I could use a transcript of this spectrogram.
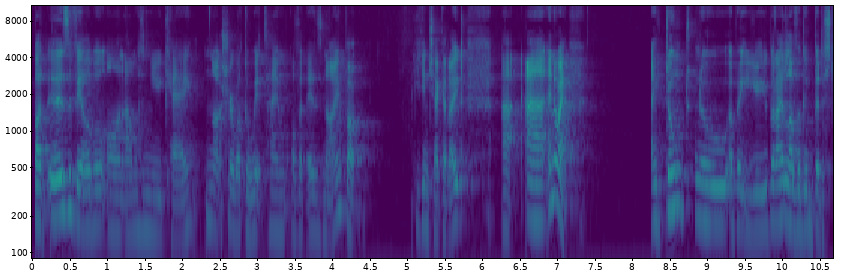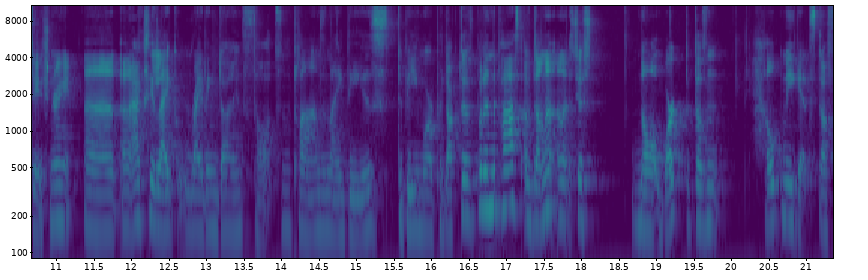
But it is available on Amazon UK. I'm not sure what the wait time of it is now, but you can check it out. Uh, uh, anyway, I don't know about you, but I love a good bit of stationery and, and I actually like writing down thoughts and plans and ideas to be more productive. But in the past, I've done it and it's just not worked. It doesn't help me get stuff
